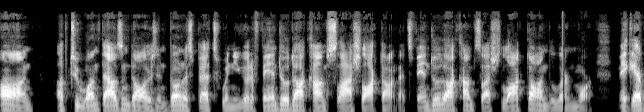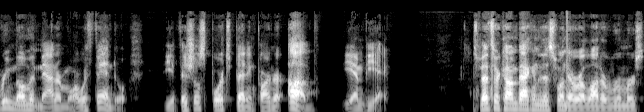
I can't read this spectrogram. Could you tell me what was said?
on up to $1,000 in bonus bets when you go to fanduel.com slash locked on. That's fanduel.com slash locked on to learn more. Make every moment matter more with FanDuel, the official sports betting partner of the NBA. Spencer, coming back into this one, there were a lot of rumors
